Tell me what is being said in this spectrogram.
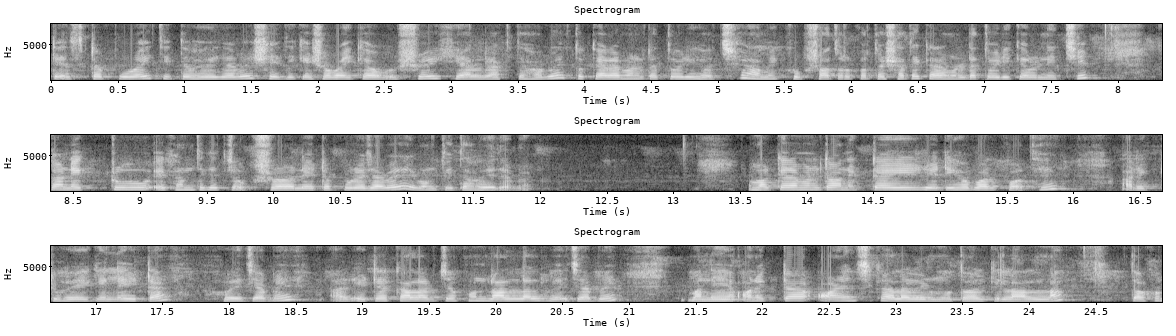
টেস্টটা পুরোই তিতে হয়ে যাবে। সেদিকে সবাইকে অবশ্যই খেয়াল রাখতে হবে। তো ক্যারামেলটা তৈরি হচ্ছে। আমি খুব সতর্কতার সাথে ক্যারামেলটা তৈরি করে নিচ্ছি। কারণ একটু এখান থেকে চোখ সরালে এটা পুড়ে যাবে এবং তিতা হয়ে যাবে। আমার ক্যারামেলটা অনেকটাই রেডি হবার পথে। আর একটু হয়ে গেলে এটা হয়ে যাবে। আর এটার কালার যখন লাল লাল হয়ে যাবে মানে অনেকটা অরেঞ্জ কালারের মতো আর কি, লাল না। তখন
